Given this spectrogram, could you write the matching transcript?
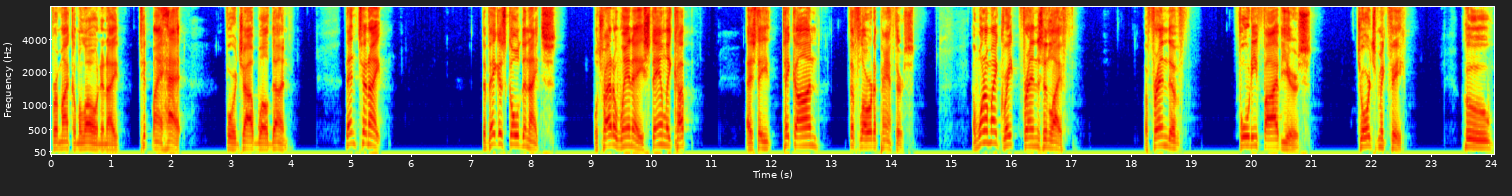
for Michael Malone, and I tip my hat for a job well done. Then tonight, the Vegas Golden Knights will try to win a Stanley Cup as they take on the Florida Panthers. And one of my great friends in life, a friend of 45 years, George McPhee, who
